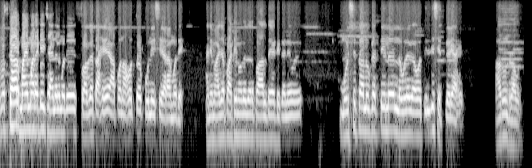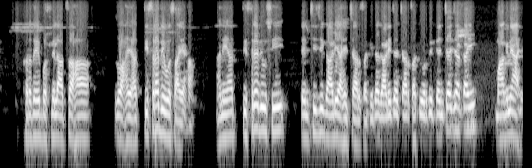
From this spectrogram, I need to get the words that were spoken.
नमस्कार माय मराठी चॅनलमध्ये स्वागत आहे. आपण आहोत पुणे शहरामध्ये. आणि माझ्या पाठीमागे जर पाहाल तर या ठिकाणी मुळशी तालुक्यातील लवळे गावातील जे शेतकरी आहेत अरुण राऊत खरं तर हे बसलेला आजचा हा जो आहे हा तिसरा दिवस आहे हा. आणि या तिसऱ्या दिवशी त्यांची जी गाडी आहे चार चाकी त्या गाडीच्या चार चाकीवरती त्यांच्या ज्या काही मागण्या आहेत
